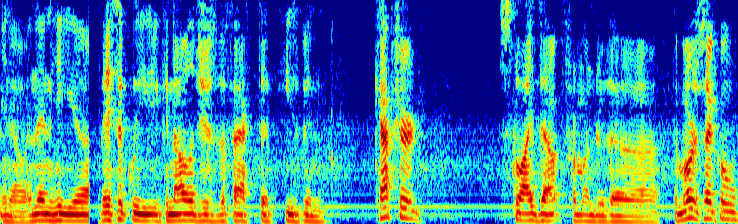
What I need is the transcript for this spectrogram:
You know, and then he uh, basically acknowledges the fact that he's been captured, slides out from under the, the motorcycle,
